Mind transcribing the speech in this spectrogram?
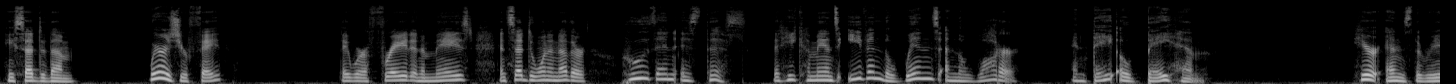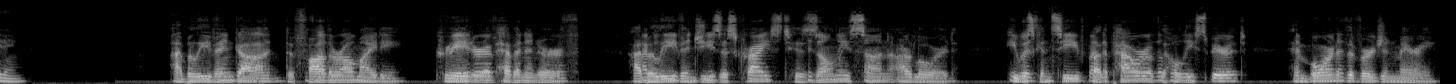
He said to them, Where is your faith? They were afraid and amazed, and said to one another, Who then is this, that he commands even the winds and the water, and they obey him? Here ends the reading. I believe in God, the Father Almighty, creator of heaven and earth. I believe in Jesus Christ, his only Son, our Lord. He was conceived by the power of the Holy Spirit and born of the Virgin Mary.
